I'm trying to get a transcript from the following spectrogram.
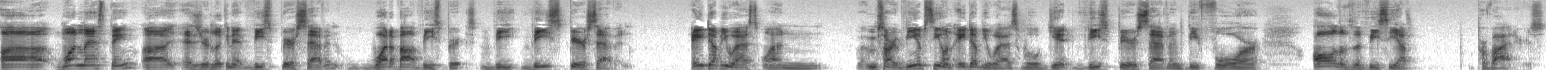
Uh, one last thing, uh, as you're looking at vSphere 7, what about vSphere, v, vSphere 7? AWS on, I'm sorry, VMC on AWS will get vSphere 7 before all of the VCF providers.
